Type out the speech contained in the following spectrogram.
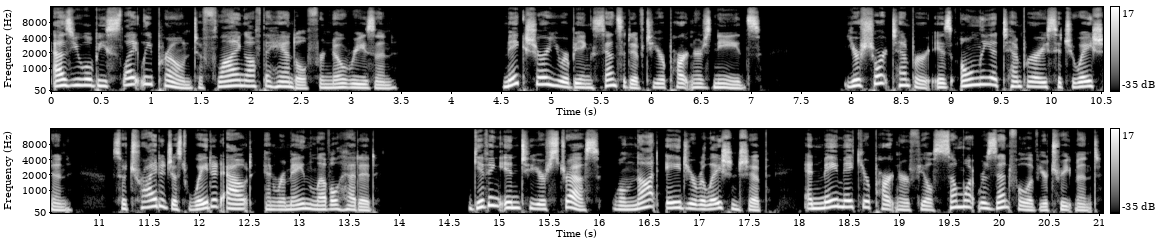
as you will be slightly prone to flying off the handle for no reason. Make sure you are being sensitive to your partner's needs. Your short temper is only a temporary situation, so try to just wait it out and remain level headed. Giving in to your stress will not aid your relationship and may make your partner feel somewhat resentful of your treatment.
